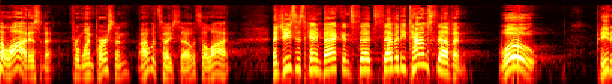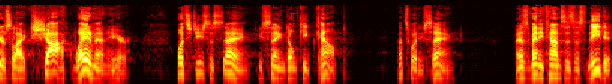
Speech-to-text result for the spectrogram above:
a lot, isn't it? For one person, I would say so. It's a lot. And Jesus came back and said 70 times 7. Whoa. Peter's like shocked. Wait a minute here. What's Jesus saying? He's saying, don't keep count. That's what he's saying. As many times as it's needed.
